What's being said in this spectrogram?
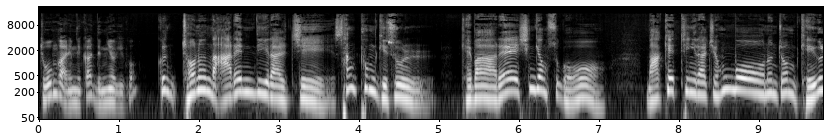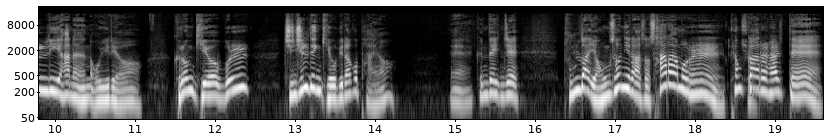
좋은 거 아닙니까? 능력이고. 그 저는 R&D랄지 상품 기술 개발에 신경 쓰고 마케팅이랄지 홍보는 좀 게을리하는 오히려 그런 기업을 진실된 기업이라고 봐요. 예. 근데 이제 둘 다 영선이라서 사람을 평가를 할때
